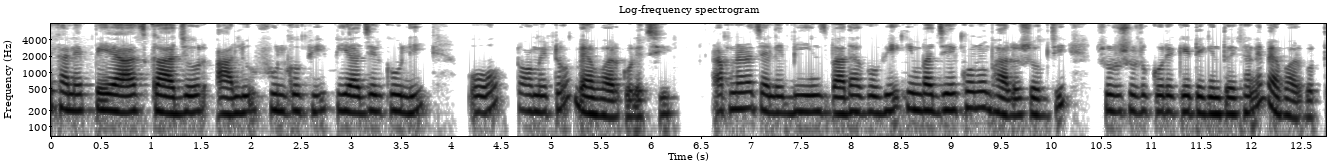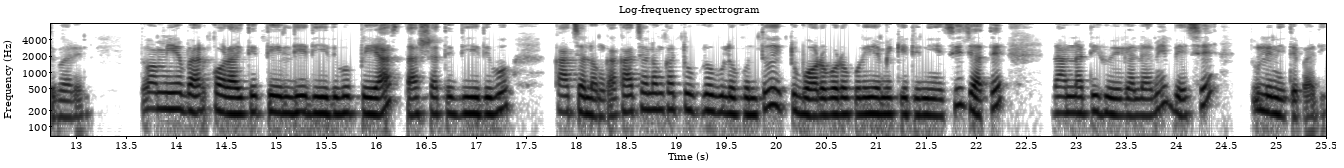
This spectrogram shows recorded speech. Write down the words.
এখানে পেঁয়াজ, গাজর, আলু, ফুলকপি, পেঁয়াজের কলি ও টমেটো ব্যবহার করেছি। আপনারা চাইলে বিনস, বাঁধাকপি কিংবা যে কোনো ভালো সবজি সরু সরু করে কেটে কিন্তু এখানে ব্যবহার করতে পারেন। তো আমি এবার কড়াইতে তেল দিয়ে দিয়ে দেবো পেঁয়াজ, তার সাথে দিয়ে দেবো কাঁচা লঙ্কা। কাঁচা লঙ্কার টুকরোগুলো কিন্তু একটু বড় বড় করেই আমি কেটে নিয়েছি যাতে রান্নাটি হয়ে গেলে আমি বেছে তুলে নিতে পারি।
